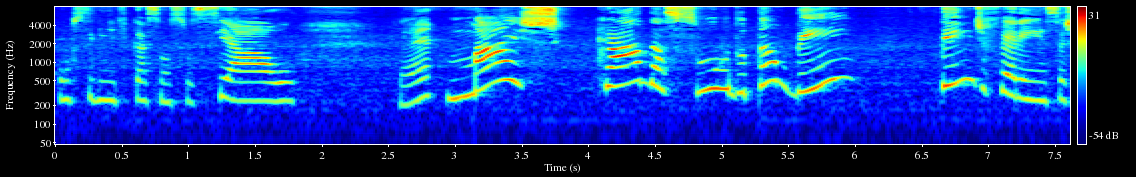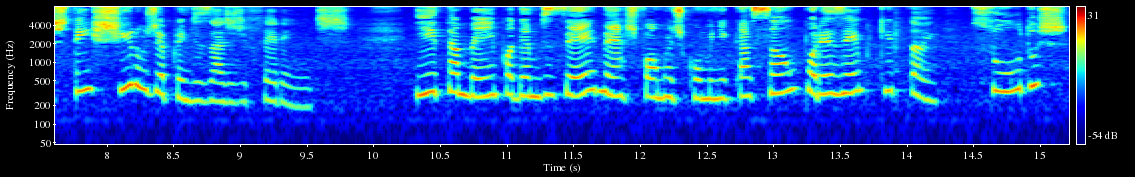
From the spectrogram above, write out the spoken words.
com significação social, né? mas cada surdo também tem diferenças, tem estilos de aprendizagem diferentes. E também podemos dizer né, as formas de comunicação, por exemplo, que tem surdos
